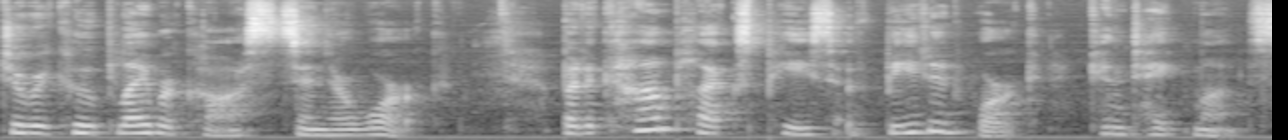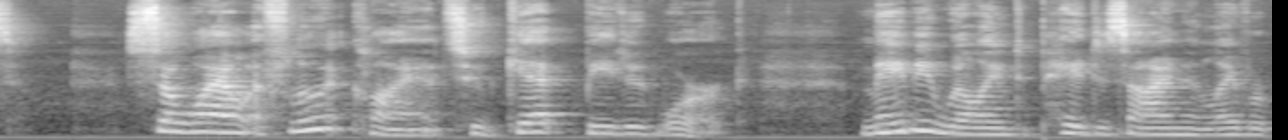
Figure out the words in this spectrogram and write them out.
to recoup labor costs in their work, but a complex piece of beaded work can take months. So while affluent clients who get beaded work may be willing to pay design and labor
